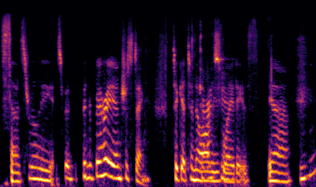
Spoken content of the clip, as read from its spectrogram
So it's really, it's been, been very interesting to get to know all these Gotcha. ladies. Yeah. Mhm.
